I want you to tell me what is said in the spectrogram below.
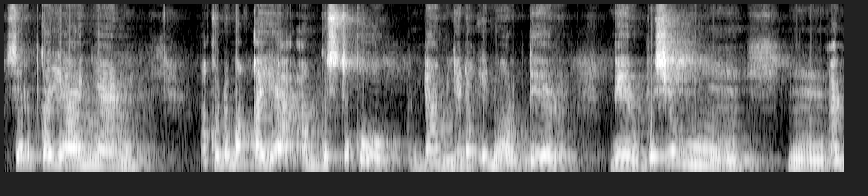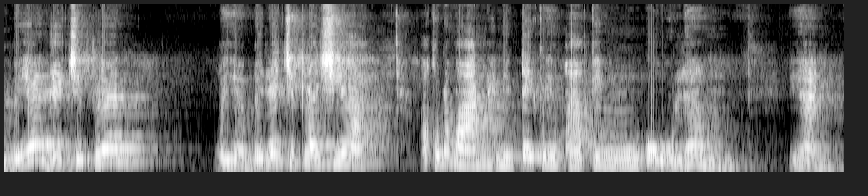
Sarap kaya niyan. Ako naman kaya, ang gusto ko, ang dami niya ng in-order. Meron pa siyang, hmm, ano ba yan, leche plan. O yan, may leche plan siya. Ako naman, hinintay ko yung aking ulam. Yan.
